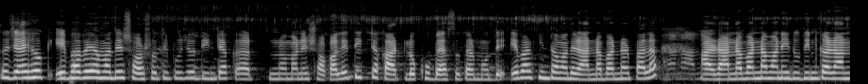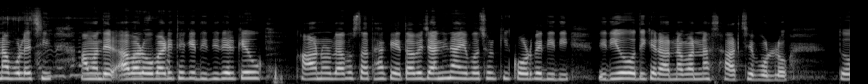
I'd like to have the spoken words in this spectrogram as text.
তো যাই হোক, এভাবে আমাদের সরস্বতী পুজোর দিনটা মানে সকালের দিকটা কাটলো খুব ব্যস্ততার মধ্যে। এবার কিন্তু আমাদের রান্নাবান্নার পালা। আর রান্নাবান্না মানে দুদিনকার রান্না বলেছি। আমাদের আবার ও বাড়ি থেকে দিদিদেরকেও খাওয়ানোর ব্যবস্থা থাকে। তবে জানি না এবছর কি করবে দিদি। দিদিও ওদিকে রান্নাবান্না সারছে বলল। তো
